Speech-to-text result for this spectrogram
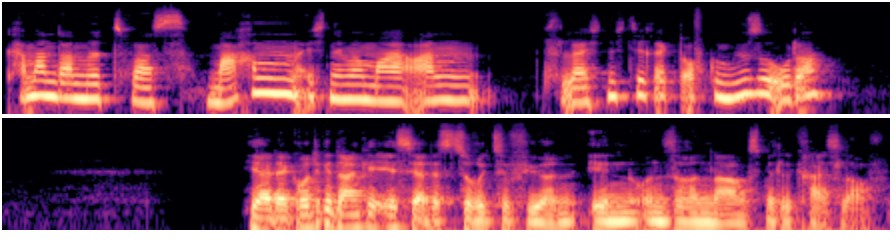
kann man damit was machen? Ich nehme mal an, vielleicht nicht direkt auf Gemüse, oder? Ja, der Grundgedanke ist ja, das zurückzuführen in unseren Nahrungsmittelkreislauf.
